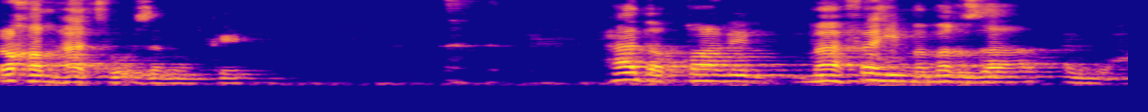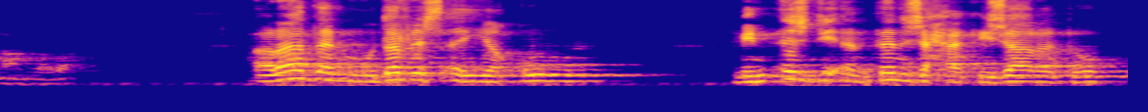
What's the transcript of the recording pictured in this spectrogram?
رقم هاتفه إذا ممكن. هذا الطالب ما فهم مغزى المحاضرة. أراد المدرس أن يقول من أجل أن تنجح تجارتك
